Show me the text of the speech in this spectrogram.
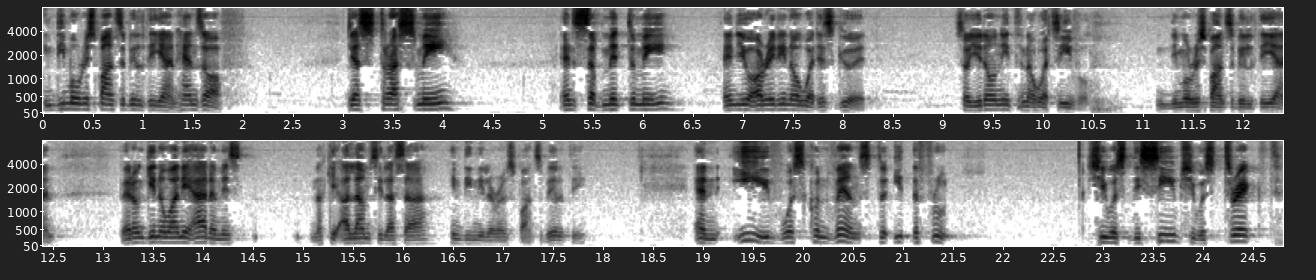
Hindi mo responsibility yan. Hands off. Just trust me and submit to me and you already know what is good. So you don't need to know what's evil. Hindi mo responsibility yan. Pero ang ginawa ni Adam is nakialam sila sa hindi nila responsibility. And Eve was convinced to eat the fruit. She was deceived, she was tricked,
